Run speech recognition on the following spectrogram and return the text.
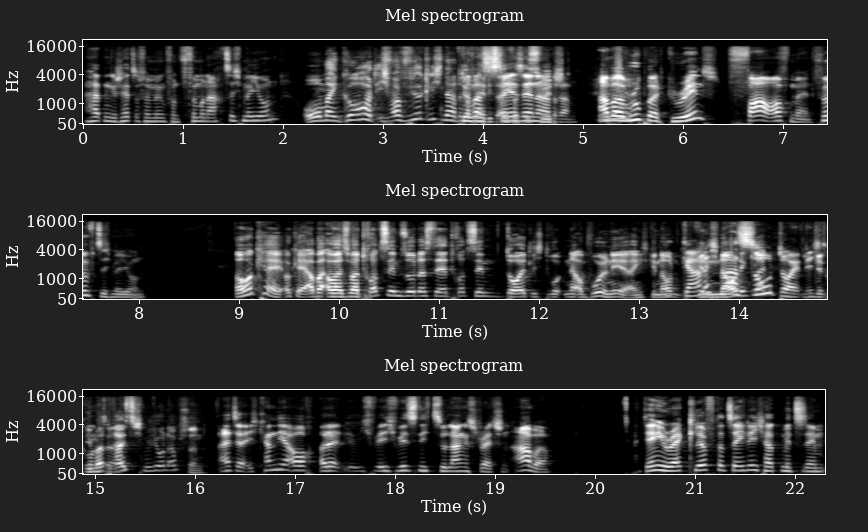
hat ein geschätztes Vermögen von 85 Millionen. Oh mein Gott, ich war wirklich nah dran. Du warst sehr, sehr nah dran. Aber Rupert Grint, far off, man. 50 Millionen. Okay, okay, aber, aber es war trotzdem so, dass der trotzdem deutlich drunter, na, obwohl, nee, eigentlich genau, Gar nicht genau den so deutlich Ge- Immer drunter. 30 Millionen Abstand. Alter, ich kann dir auch, oder ich, will- ich will es nicht zu lange stretchen, aber Danny Radcliffe tatsächlich hat mit dem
